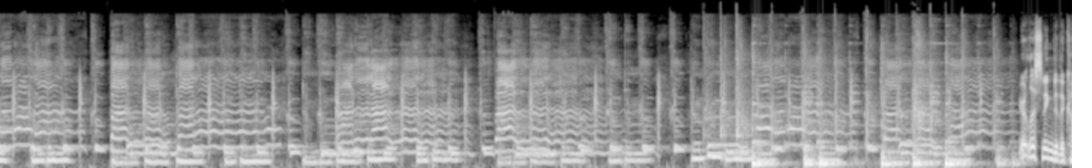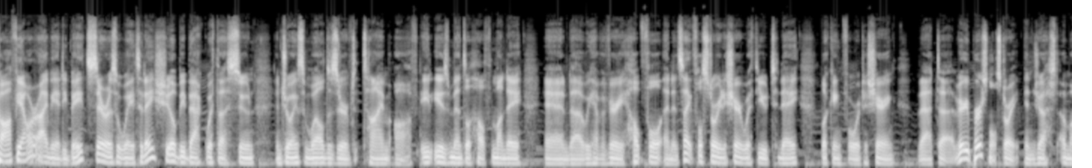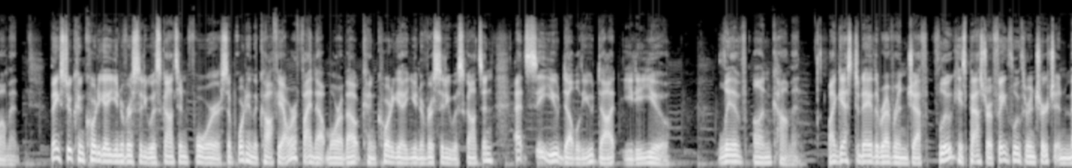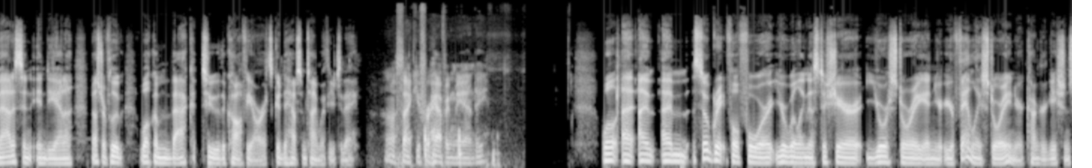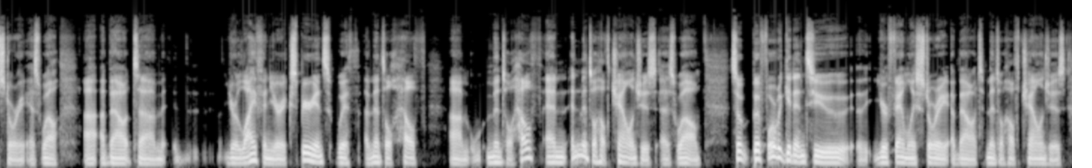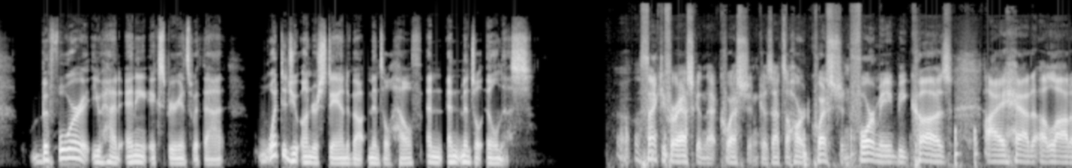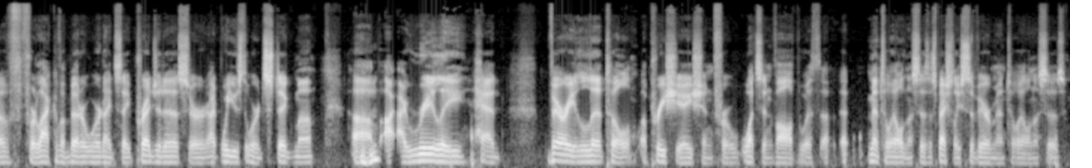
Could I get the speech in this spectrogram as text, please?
la la la. You're listening to the Coffee Hour. I'm Andy Bates. Sarah's away today. She'll be back with us soon, enjoying some well deserved time off. It is Mental Health Monday, and uh, we have a very helpful and insightful story to share with you today. Looking forward to sharing that uh, very personal story in just a moment. Thanks to Concordia University Wisconsin for supporting the coffee hour. Find out more about Concordia University Wisconsin at cuw.edu. Live uncommon. My guest today, the Reverend Jeff Pflug. He's pastor of Faith Lutheran Church in Madison, Indiana. Pastor Pflug, welcome back to the coffee hour. It's good to have some time with you today. Oh, thank you for having me, Andy. Well, I, I'm I'm so grateful for your willingness to share your story and your your family story and your congregation story as well uh, about um, your life and your experience with a mental health um, mental health and, and mental health challenges as well. So, before we get into uh, your family story about mental health challenges, before you had any experience with that, what did you understand about mental health and, and mental illness? Uh, thank you for asking that question because that's a hard question for me because I had a lot of, for lack of a better word, I'd say prejudice or I, we use the word stigma. Uh, mm-hmm. I, I, really had very little appreciation for what's involved with uh, uh, mental illnesses, especially severe mental illnesses.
